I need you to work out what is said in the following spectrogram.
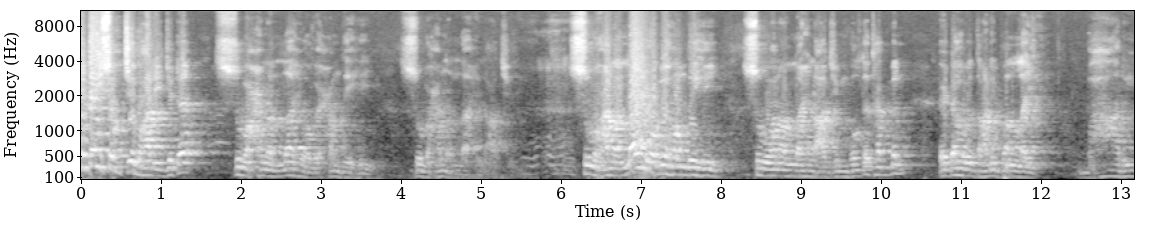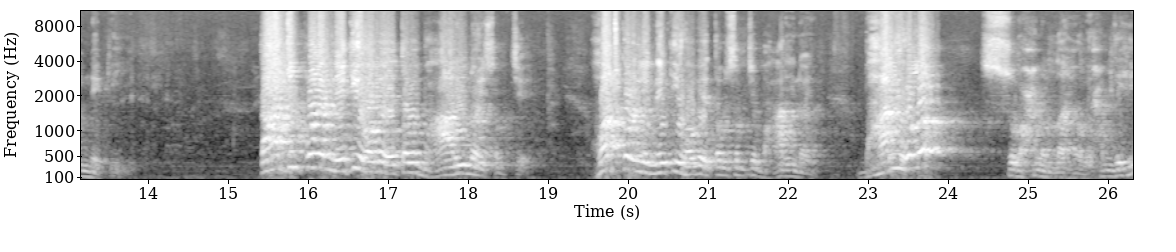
এটাই সবচেয়ে ভারী, যেটা সুবহানাল্লাহ ওয়া বিহামদিহি সুবহানাল্লাহিল আযীম। সুবহানাল্লাহ বিহামদিহি সুবহানাল্লাহিল আযীম বলতে থাকবেন, এটা হবে দাঁড়ি পাল্লাই, ভারী নেকি। তাহাজ্জুদ পড়ে নেকি হবে, তবে ভারী নয় সবচেয়ে। হজ করলে নেকি হবে, তবে সবচেয়ে ভারী নয়। ভারী হলো সুবহানাল্লাহ হবে হামদিহি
